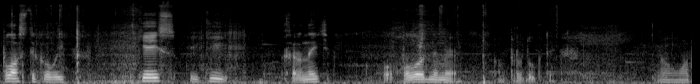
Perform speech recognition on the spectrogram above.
пластиковий кейс, який хранить холодними продукти. От.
